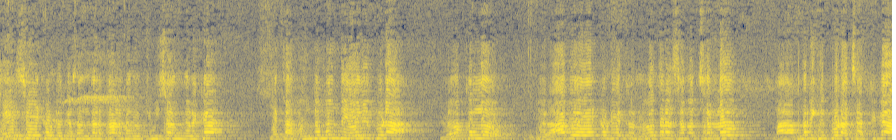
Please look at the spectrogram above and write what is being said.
చేసేటువంటి సందర్భాలు మనం చూసాం కనుక ఇంత ముందు ముందు ఏవి కూడా లోకంలో రాబోయేటువంటి యొక్క నూతన సంవత్సరంలో మా అందరికీ కూడా చక్కగా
